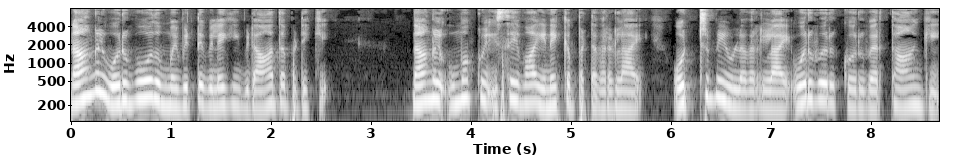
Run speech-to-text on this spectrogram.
நாங்கள் ஒருபோது உம்மை விட்டு விலகி விடாதபடிக்கு நாங்கள் உமக்குள் இசைவாய் இணைக்கப்பட்டவர்களாய் ஒற்றுமை உள்ளவர்களாய் ஒருவருக்கொருவர் தாங்கி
